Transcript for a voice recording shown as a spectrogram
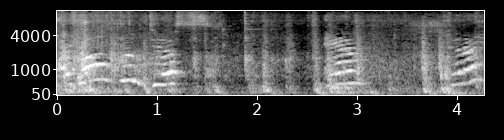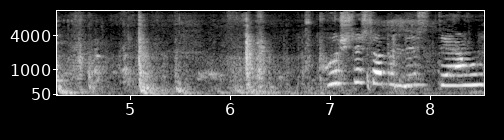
I go through this, and then I push this up and this down.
